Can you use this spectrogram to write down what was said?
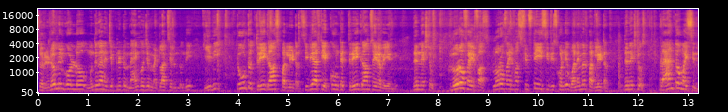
సో రెడోమిల్ గోల్డ్లో ముందుగా నేను చెప్పినట్టు మ్యాంగోజిమ్ మెట్లాక్సిల్ ఉంటుంది. ఇది two to three grams per litre severity ఎక్కువ ఉంటే త్రీ గ్రామ్స్ అయినా వేయండి. Then next chlorpyrifos chlorpyrifos fifty EC తీసుకోండి one ML per litre then next Plantomycin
